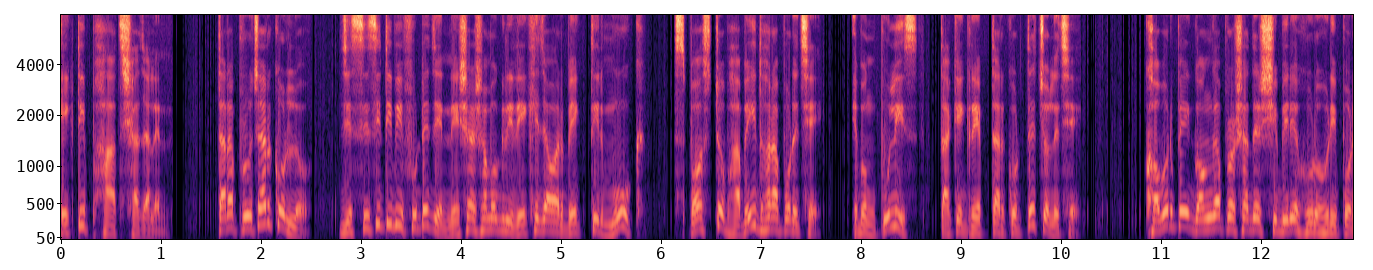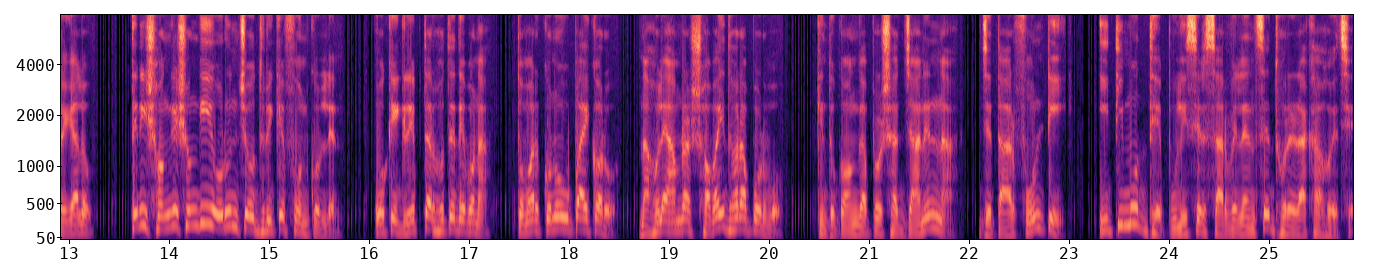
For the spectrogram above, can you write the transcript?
একটি ফাঁদ সাজালেন। তারা প্রচার করল যে সিসিটিভি ফুটেজে নেশা সামগ্রী রেখে যাওয়ার ব্যক্তির মুখ স্পষ্টভাবেই ধরা পড়েছে এবং পুলিশ তাকে গ্রেপ্তার করতে চলেছে। খবর পেয়ে গঙ্গাপ্রসাদের শিবিরে হুড়োহুড়ি পড়ে গেল। তিনি সঙ্গে সঙ্গেই অরুণ চৌধুরীকে ফোন করলেন। ওকে গ্রেপ্তার হতে দেব না। তোমার কোনো উপায় করো, না হলে আমরা সবাই ধরা পড়ব। কিন্তু গঙ্গাপ্রসাদ জানেন না যে তার ফোনটি ইতিমধ্যে পুলিশের সার্ভেলেন্সে ধরে রাখা হয়েছে।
